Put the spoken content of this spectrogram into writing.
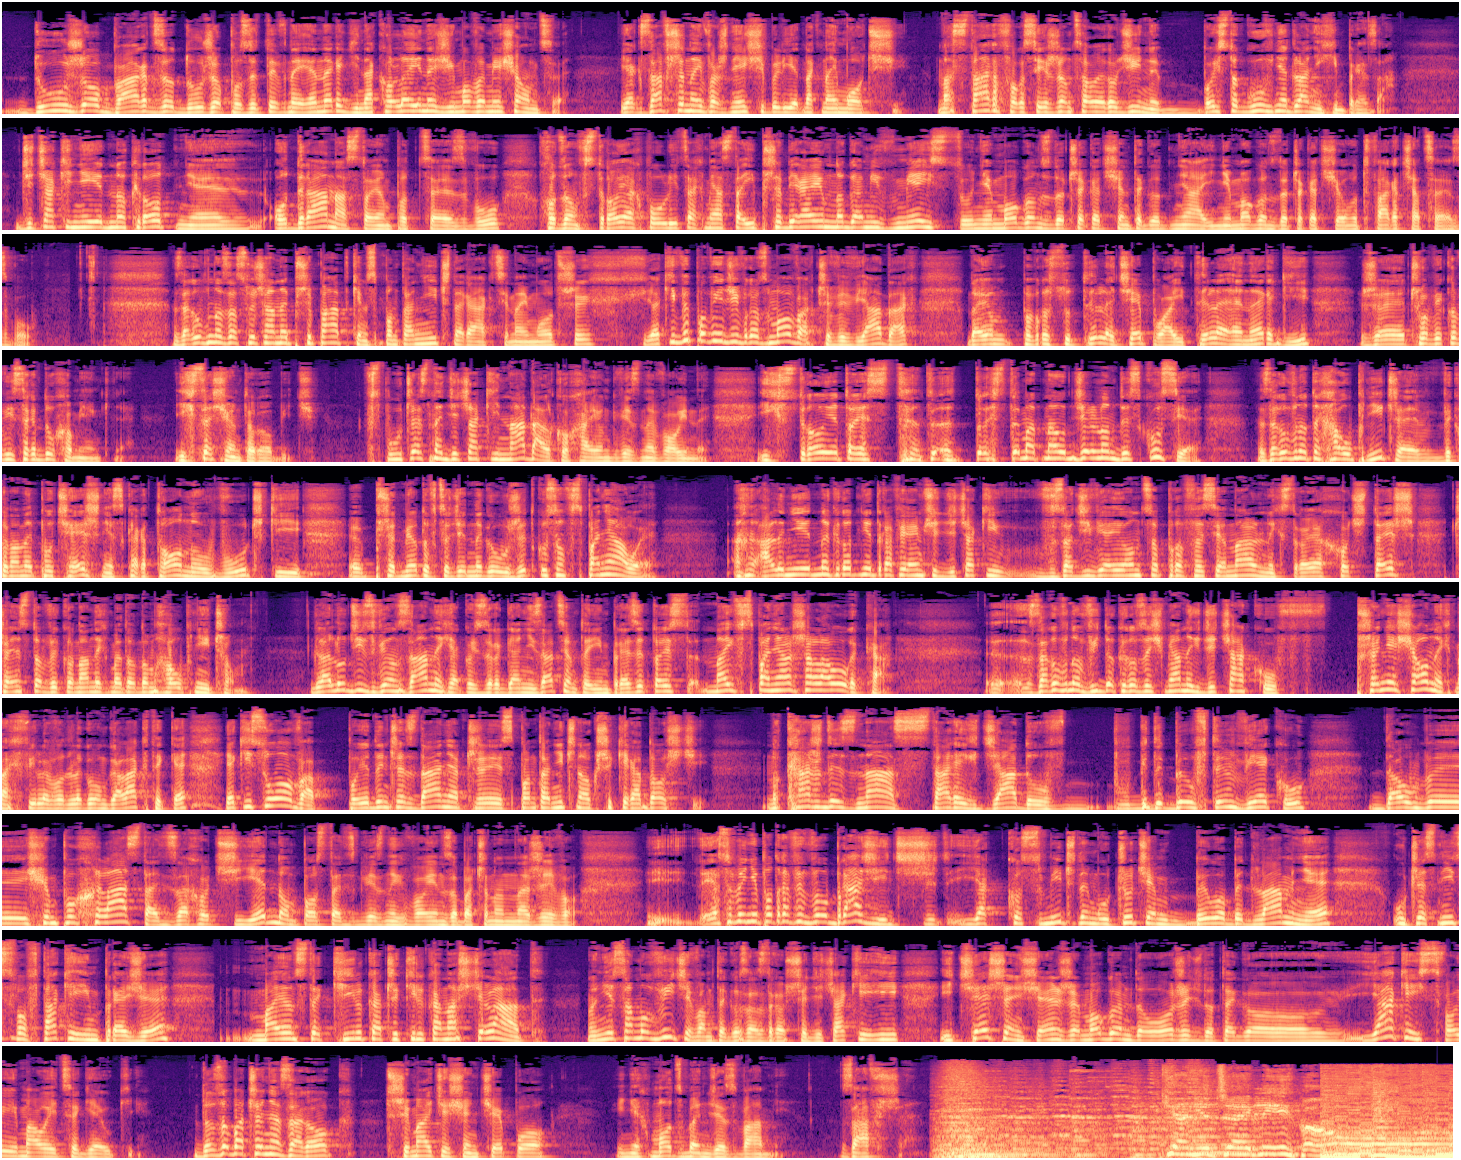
dużo, bardzo dużo pozytywnej energii na kolejne zimowe miesiące. Jak zawsze najważniejsi byli jednak najmłodsi. Na Star Force jeżdżą całe rodziny, bo jest to głównie dla nich impreza. Dzieciaki niejednokrotnie od rana stoją pod CSW, chodzą w strojach po ulicach miasta i przebierają nogami w miejscu, nie mogąc doczekać się tego dnia i nie mogąc doczekać się otwarcia CSW. Zarówno zasłyszane przypadkiem spontaniczne reakcje najmłodszych, jak i wypowiedzi w rozmowach czy wywiadach dają po prostu tyle ciepła i tyle energii, że człowiekowi serducho mięknie. I chce się to robić. Współczesne dzieciaki nadal kochają Gwiezdne Wojny. Ich stroje to jest, to jest temat na oddzielną dyskusję. Zarówno te chałupnicze, wykonane pociesznie z kartonu, włóczki, przedmiotów codziennego użytku są wspaniałe. Ale niejednokrotnie trafiają się dzieciaki w zadziwiająco profesjonalnych strojach, choć też często wykonanych metodą chałupniczą. Dla ludzi związanych jakoś z organizacją tej imprezy to jest najwspanialsza laurka. E, Zarówno widok roześmianych dzieciaków, przeniesionych na chwilę w odległą galaktykę, jak i słowa, pojedyncze zdania czy spontaniczne okrzyki radości. No każdy z nas, starych dziadów, gdy był w tym wieku, dałby się pochlastać za choć jedną postać z Gwiezdnych Wojen zobaczoną na żywo. Ja sobie nie potrafię wyobrazić, jak kosmicznym uczuciem byłoby dla mnie uczestnictwo w takiej imprezie, mając te kilka czy kilkanaście lat. No niesamowicie wam tego zazdroszczę, dzieciaki, i, i cieszę się, że mogłem dołożyć do tego jakiejś swojej małej cegiełki. Do zobaczenia za rok, trzymajcie się ciepło i niech moc będzie z wami. Zawsze. Can you take me home?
